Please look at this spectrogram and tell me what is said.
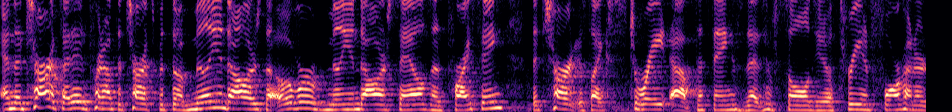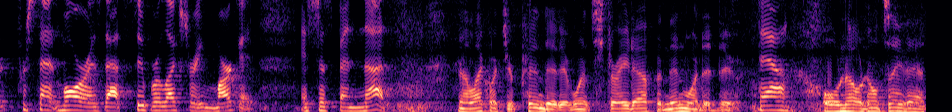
And the charts, I didn't print out the charts, but the million dollars, the over million dollar sales and pricing, the chart is like straight up. The things that have sold, you know, three and 400% more is that super luxury market. It's just been nuts. Now, I like what your pen did. It went straight up, and then what did it do? Down. Oh no! Don't say that.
